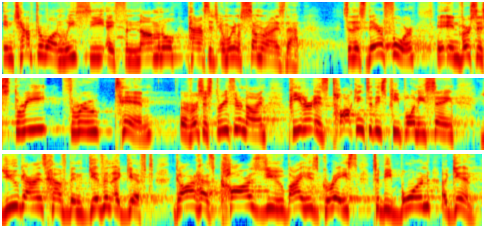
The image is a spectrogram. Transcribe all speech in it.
in chapter 1, we see a phenomenal passage, and we're going to summarize that. So, this therefore, in verses 3 through 10, or verses 3 through 9, Peter is talking to these people and he's saying, You guys have been given a gift. God has caused you by his grace to be born again.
